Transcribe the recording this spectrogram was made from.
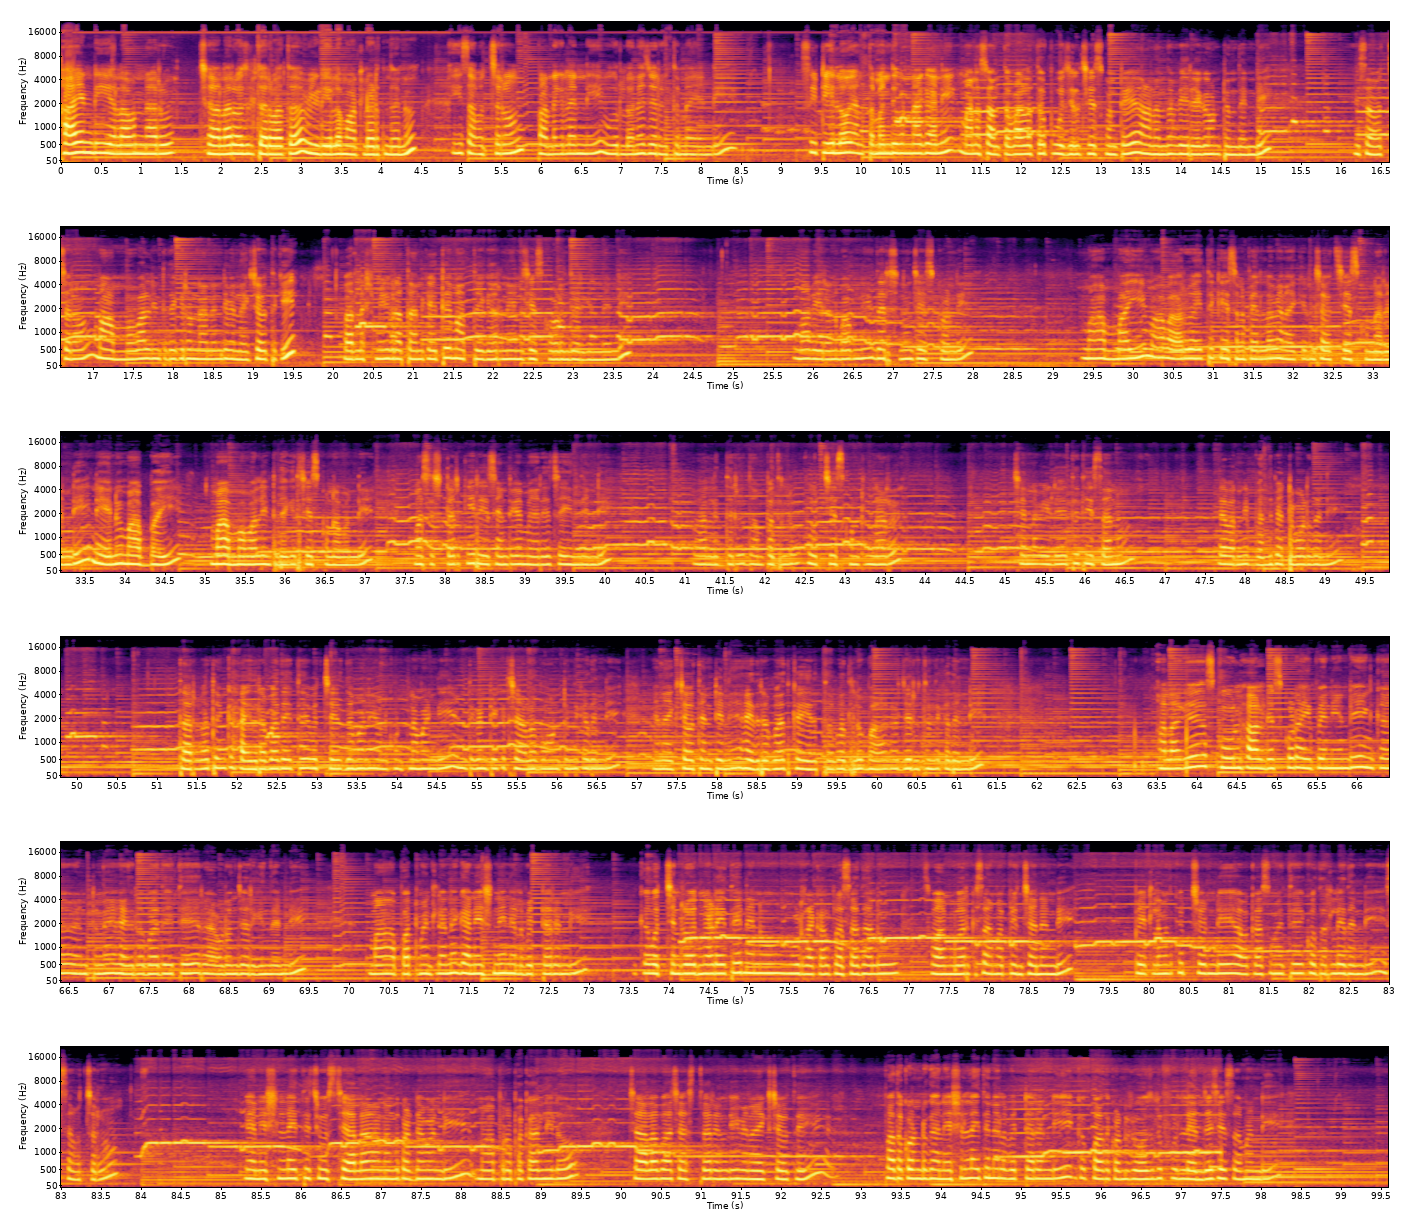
Hi అండి ఎలా ఉన్నారు? చాలా రోజుల తర్వాత వీడియోలో మాట్లాడుతున్నాను. ఈ సంవత్సరం పండుగలన్నీ ఊర్లోనే జరుగుతున్నాయండి. సిటీలో ఎంతమంది ఉన్నా కానీ మన సొంత వాళ్ళతో పూజలు చేసుకుంటే ఆనందం వేరేగా ఉంటుందండి. ఈ సంవత్సరం మా అమ్మ వాళ్ళ ఇంటి దగ్గర ఉన్నానండి వినాయక చవితికి. వరలక్ష్మి వ్రతానికి అయితే మా అత్తయ్య గారు నేను చేసుకోవడం జరిగిందండి. మా వీరన్న బాబుని దర్శనం చేసుకోండి. మా అమ్మాయి మా వారు అయితే కేసనపల్లిలో వినాయకుడిని చవితి చేసుకున్నారండి. నేను మా అబ్బాయి మా అమ్మ వాళ్ళ ఇంటి దగ్గర చేసుకున్నామండి. మా సిస్టర్కి రీసెంట్గా మ్యారేజ్ అయిందండి. వాళ్ళిద్దరు దంపతులు పూజ చేసుకుంటున్నారు. చిన్న వీడియో అయితే తీశాను. ఎవరిని ఇబ్బంది పెట్టకూడదని. తర్వాత ఇంకా హైదరాబాద్ అయితే వచ్చేద్దామని అనుకుంటున్నామండి. ఎందుకంటే ఇక్కడ చాలా బాగుంటుంది కదండి. వినాయక చవితి అంటేనే హైదరాబాద్ ఖైరతాబాద్లో బాగా జరుగుతుంది కదండి. అలాగే స్కూల్ హాలిడేస్ కూడా అయిపోయినాయండి. ఇంకా వెంటనే హైదరాబాద్ అయితే రావడం జరిగిందండి. మా అపార్ట్మెంట్లోనే గణేష్ని నిలబెట్టారండి. ఇంకా వచ్చిన రోజు నాడైతే నేను మూడు రకాల ప్రసాదాలు స్వామివారికి సమర్పించానండి. పీటల మీద కూర్చోండి అవకాశం అయితే కుదరలేదండి ఈ సంవత్సరం. గణేష్ని అయితే చూసి చాలా ఆనందపడ్డామండి. మా పురప కాలనీలో చాలా బాగా చేస్తారండి వినాయక చవితి. పదకొండు గణేషులను అయితే నిలబెట్టారండి. ఇంకా పదకొండు రోజులు ఫుల్ ఎంజాయ్ చేసామండి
